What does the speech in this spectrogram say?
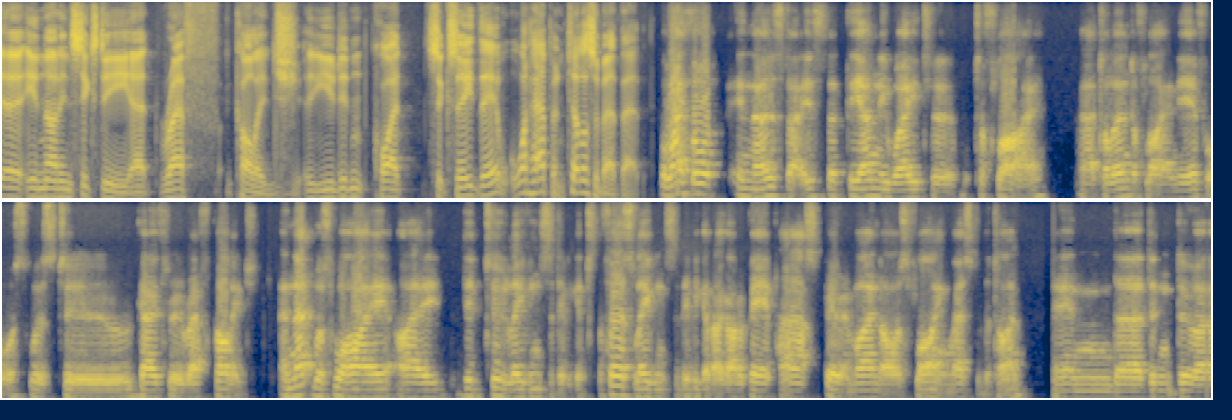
uh, in 1960 at RAAF College, you didn't quite succeed there. What happened? Tell us about that. Well, I thought in those days that the only way to, to fly, uh, to learn to fly in the Air Force, was to go through RAAF College. And that was why I did two leaving certificates. The first leaving certificate, I got a bare pass. Bear in mind, I was flying most of the time and uh, didn't do a,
